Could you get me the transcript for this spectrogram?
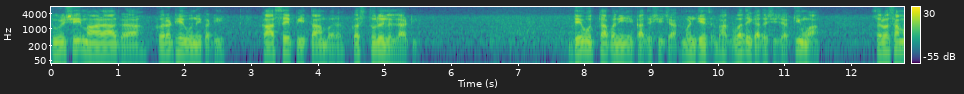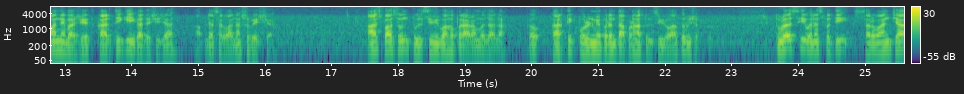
तुळशी माळा गळा कर ठेवून कटी कासे पितांबर कस्तुरी ललाटी. देव उत्थापनी एकादशीच्या म्हणजेच भागवत एकादशीच्या किंवा सर्वसामान्य भाषेत कार्तिकी एकादशीच्या आपल्या सर्वांना शुभेच्छा. आजपासून तुलसी विवाह प्रारंभ झाला. क कार्तिक पौर्णिमेपर्यंत आपण हा तुलसी विवाह करू शकतो. तुळस ही वनस्पती सर्वांच्या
